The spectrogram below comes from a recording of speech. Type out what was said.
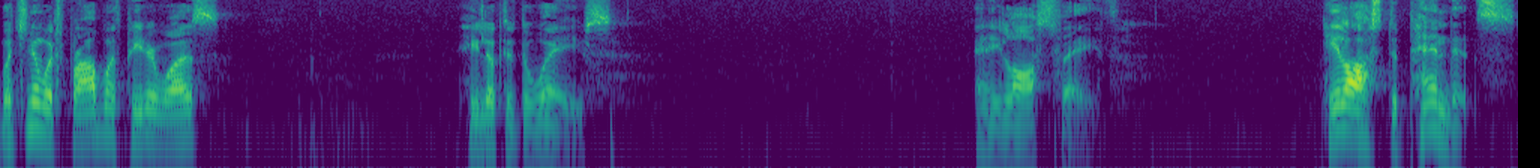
But you know what the problem with Peter was? He looked at the waves and he lost faith. He lost dependence.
